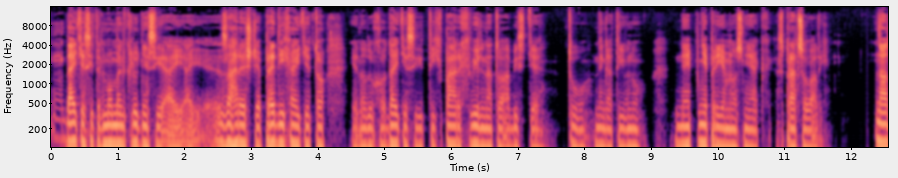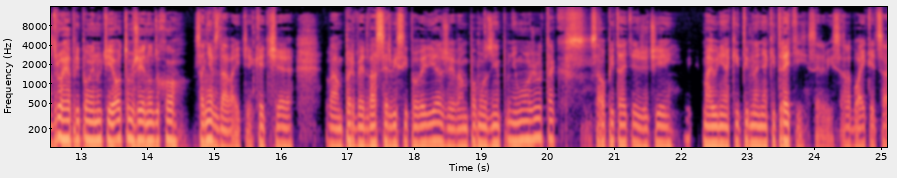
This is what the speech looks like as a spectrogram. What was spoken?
dajte si ten moment, kľudne si aj, aj zahrešte, predýchajte to, jednoducho dajte si tých pár chvíľ na to, aby ste tú negatívnu ne, nepríjemnosť nejak spracovali. No a druhé pripomenutie je o tom, že jednoducho sa nevzdávajte. Keď e, vám prvé dva servisy povedia, že vám pomôcť nemôžu, tak sa opýtajte, že či majú nejaký typ na nejaký tretí servis. Alebo aj keď sa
